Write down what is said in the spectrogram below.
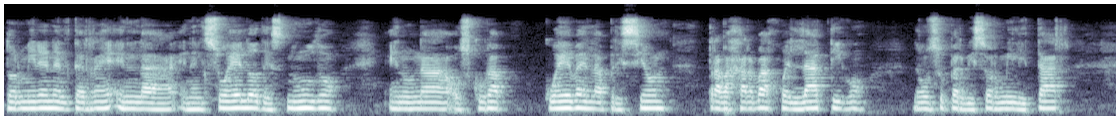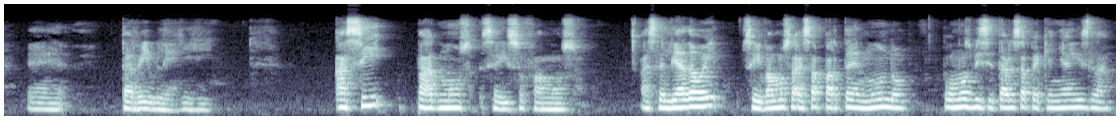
dormir en el, en, la, en el suelo desnudo, en una oscura cueva en la prisión, trabajar bajo el látigo de un supervisor militar. Eh, terrible. Y así Patmos se hizo famoso. Hasta el día de hoy, si vamos a esa parte del mundo, podemos visitar esa pequeña isla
